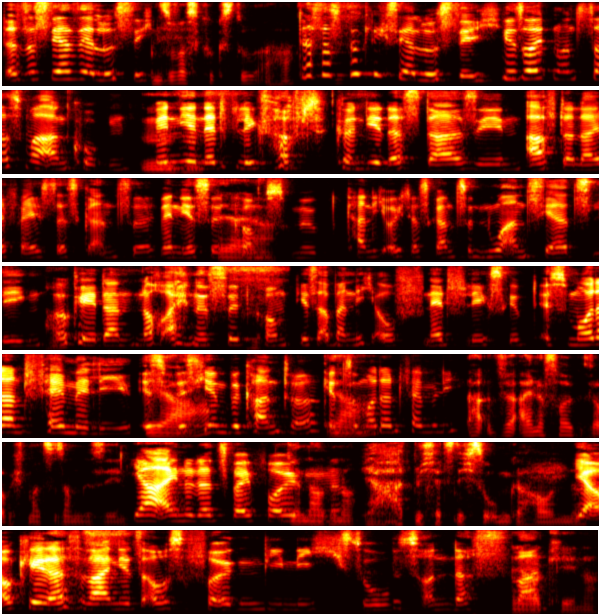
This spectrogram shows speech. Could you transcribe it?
Das ist sehr, sehr lustig. Und sowas guckst du? Aha. Das ist wirklich sehr lustig. Wir sollten uns das mal angucken. Wenn Mhm. ihr Netflix habt, könnt ihr das da sehen. Afterlife heißt das Ganze. Wenn ihr Sitcoms mögt, kann ich euch das Ganze nur ans Herz legen. Ah. Okay, dann noch eine Sitcom, die es aber nicht auf Netflix gibt, ist Modern Family. Ist Ja. ein bisschen bekannter. Kennst du Ja. Modern Family? Hatten wir eine Folge, glaube ich, mal zusammen gesehen. Ja, ein oder zwei Folgen. Genau, ne? genau. Ja, hat mich jetzt nicht so umgehauen, ne? Ja, okay, das waren jetzt auch so Folgen, die nicht so besonders Ja, waren. okay, ne?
